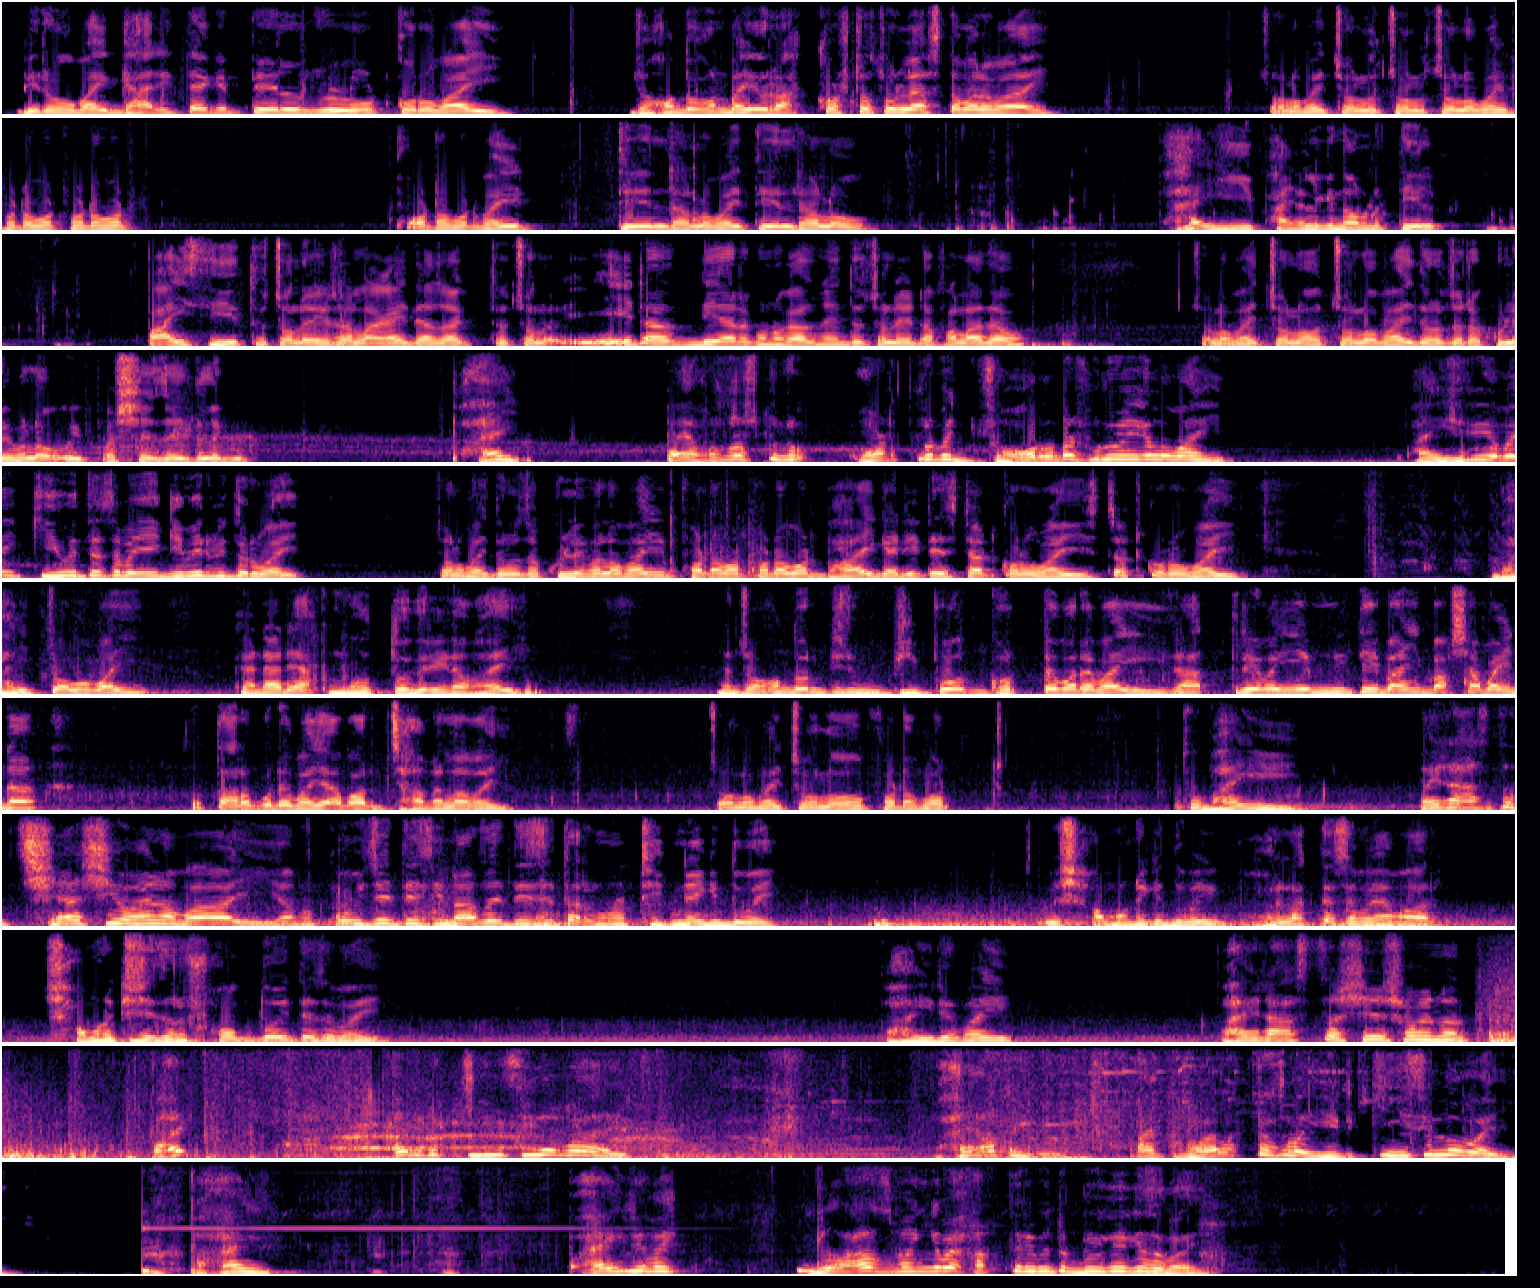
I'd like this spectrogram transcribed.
বের হও ভাই, গাড়িতে আগে তেল লোড করো ভাই। যখন তখন ভাই, ওই রাক্ষসটা চলে আসতে পারে ভাই। চলো ভাই, চলো চলো চলো ভাই, ফটাফট ফটাফট। ফটাফট ভাই, তেল ঢালো ভাই, তেল ঢালো। ভাই ফাইনালি কিন্তু আমরা তেল পাইছি, তো চলো এটা লাগাই দেওয়া যাক। তো চলো, এটা দেওয়ার কোনো কাজ নেই, তো চলো এটা ফালা দাও। চলো ভাই, চলো চলো ভাই, দরজাটা খুলে ফেলো, ওই পাশে যাইতে লাগবে। ভাই ভাই, হঠাৎ করে হঠাৎ করে ভাই ঝড় ওটা শুরু হয়ে গেল ভাই। ভাই, হে ভাই, কী হইতেছে ভাই এই গেমের ভিতর ভাই? চলো ভাই, দরজা খুলে ফেলো ভাই, ফটাফট ফটাফট। ভাই, গাড়িটা স্টার্ট করো ভাই স্টার্ট করো ভাই। ভাই, চলো ভাই, কেন আর এক মুহূর্ত দেরি না ভাই। যখন তখন কিছু বিপদ ঘটতে পারে ভাই, রাত্রে ভাই, এমনিতেই ভাই বাসা পাই না। তো তারপরে ভাই আবার ঝামেলা ভাই। চলো ভাই, চলো, ফটাফট। তো ভাই ভাই রাস্তা শেষই হয় না ভাই। আমরা কই যাইতেছি, না যাইতেছি তার কোনো ঠিক নেই কিন্তু ভাই। তবে সামনে কিন্তু ভাই ভয় লাগতেছে ভাই আমার। সামনে কিসের যেন শব্দ হইতেছে ভাই। ভাই রে ভাই ভাই রাস্তা শেষ হয় না। ভাই ভাই এটা কি ছিল ভাই? ভাই এত ভাই ভয় লাগতেছে ভাই কি ছিল ভাই? ভাই ভাই রে ভাই গ্লাস ভাঙে ভাই হাতের ভিতর ঢুকে গেছে ভাই।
